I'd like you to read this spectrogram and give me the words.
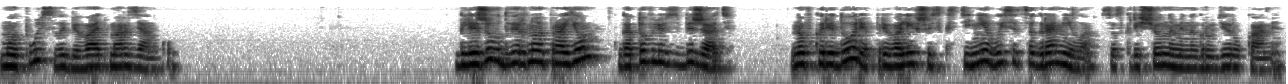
Мой пульс выбивает морзянку. Гляжу в дверной проем, готовлюсь сбежать. Но в коридоре, привалившись к стене, высится громила со скрещенными на груди руками.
